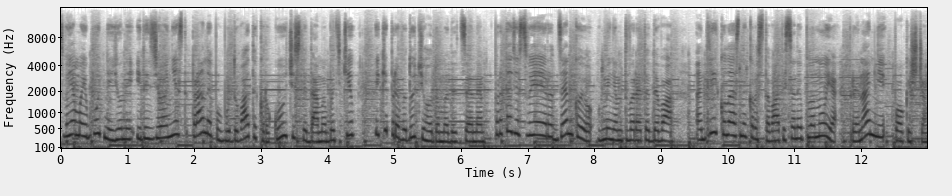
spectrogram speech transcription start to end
Своє майбутнє юний ілюзіоніст прагне побудувати, крокуючи слідами батьків, які приведуть його до медицини. Проте зі своєю родзинкою, вмінням творити дива, Андрій Колесник розставатися не планує, принаймні поки що.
